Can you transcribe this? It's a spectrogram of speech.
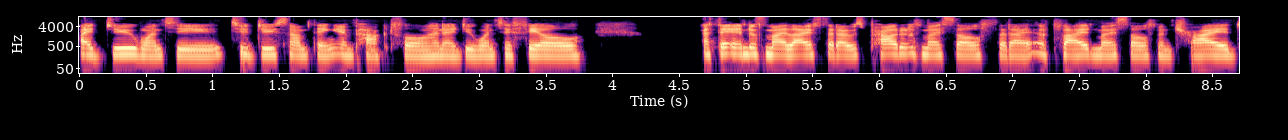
I do want to, to do something impactful and I do want to feel at the end of my life that I was proud of myself, that I applied myself and tried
